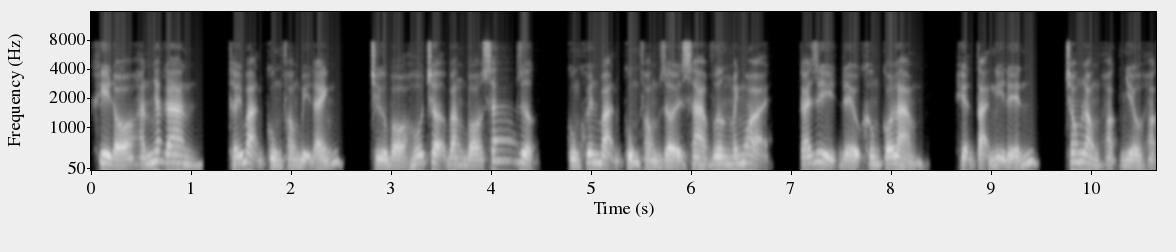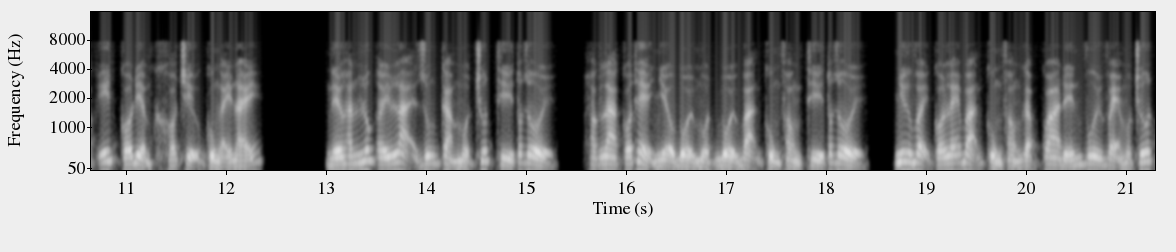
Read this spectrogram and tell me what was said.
Khi đó hắn nhắc gan, thấy bạn cùng phòng bị đánh, trừ bỏ hỗ trợ băng bó sát dược, cùng khuyên bạn cùng phòng rời xa vương mánh ngoại, cái gì đều không có làm, hiện tại nghĩ đến, trong lòng hoặc nhiều hoặc ít có điểm khó chịu cùng ấy nấy. Nếu hắn lúc ấy lại dung cảm một chút thì tốt rồi, hoặc là có thể nhiều bồi một bồi bạn cùng phòng thì tốt rồi, như vậy có lẽ bạn cùng phòng gặp qua đến vui vẻ một chút.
